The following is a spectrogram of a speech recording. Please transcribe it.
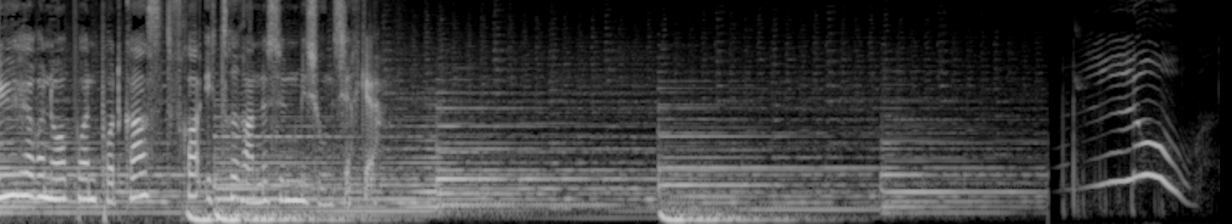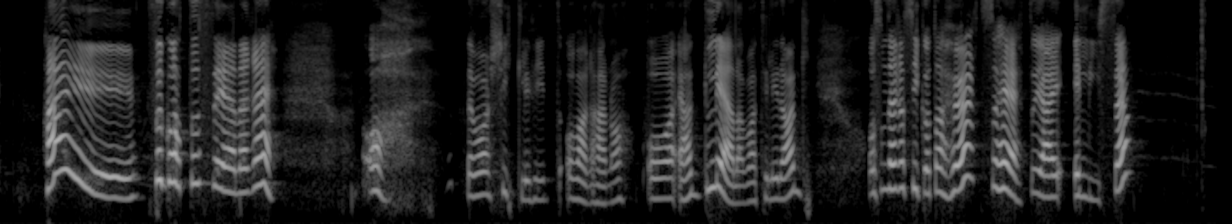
Du hører nå på en podkast fra Ytre Randesund misjonskirke. Hallo! Hei! Så godt å se dere. Åh, det var skikkelig fint å være her nå. Og jeg har gleda meg til i dag. Og som dere sikkert har hørt, så heter jeg Elise.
